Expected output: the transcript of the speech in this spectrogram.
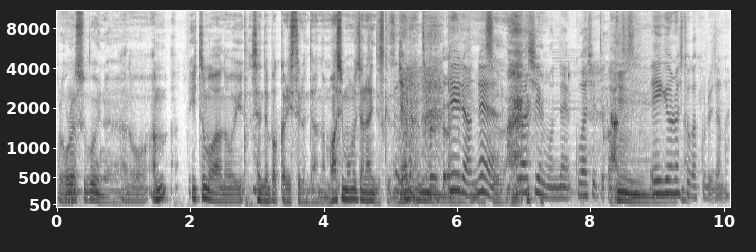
これすごいね。あのあんいつもあの宣伝ばっかりしてるんであの回し物じゃないんですけどね。テイラーね詳しいもんね 詳しいっていうか営業の人が来るじゃない？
